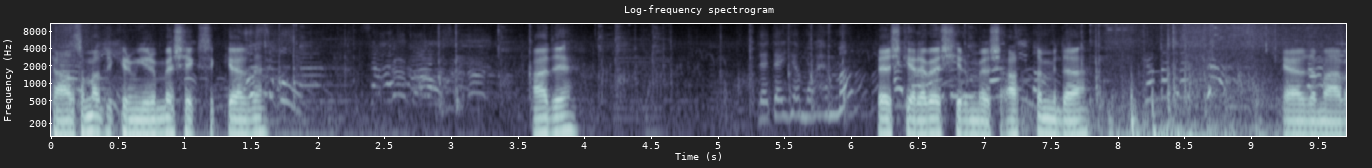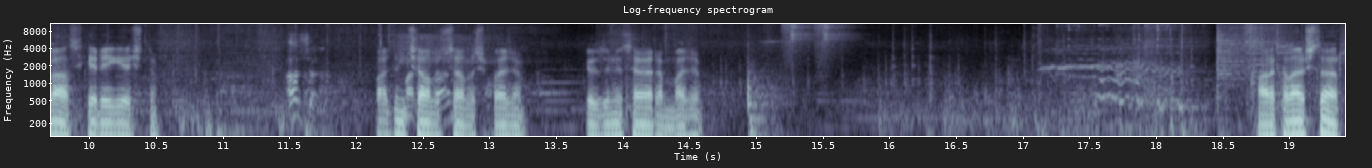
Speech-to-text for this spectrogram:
Şansıma tükürüm 25 eksik geldi. Hadi. 5 kere 5 25 attım bir daha. Geldim abi askere geçtim. Bacım çalış çalış bacım. Gözünü severim bacım. Arkadaşlar.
